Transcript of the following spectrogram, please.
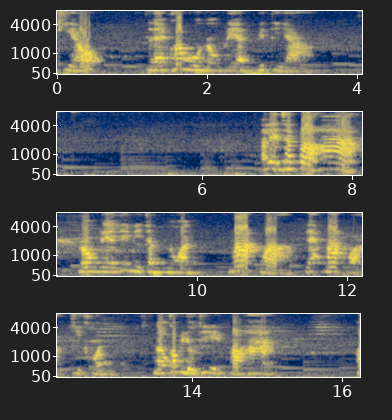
เขียว แสดงข้อมูลโรงเรียนวิทยานักเรียนชั้นป .5 โรงเรียนที่มีจำนวนมากกว่าและมากกว่ากี่คน เราก็ไปดูที่ป .5 ป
